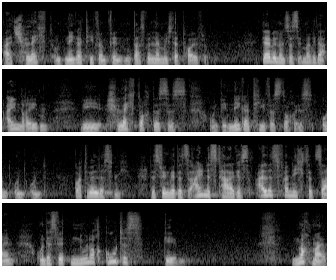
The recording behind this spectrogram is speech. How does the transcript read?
als schlecht und negativ empfinden. Das will nämlich der Teufel. Der will uns das immer wieder einreden, wie schlecht doch das ist und wie negativ es doch ist und, und, und. Gott will das nicht. Deswegen wird es eines Tages alles vernichtet sein und es wird nur noch Gutes geben. Nochmal,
